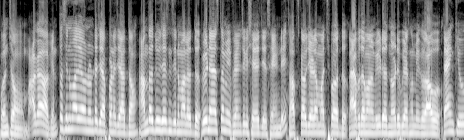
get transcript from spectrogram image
కొంచెం బాగా వింత సినిమాలు ఏమైనా ఉంటే చెప్పండి చేద్దాం. అందరూ చూసేసిన సినిమాలు వద్దు. వీడియో మీ ఫ్రెండ్స్కి షేర్ చేసేయండి. సబ్స్క్రైబ్ చేయడం మర్చిపోవద్దు. లేకపోతే మన వీడియోస్ నోటిఫికేషన్ మీకు out. Thank you.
